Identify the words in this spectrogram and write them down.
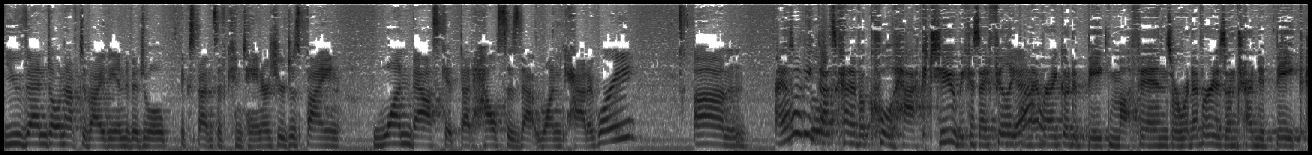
you then don't have to buy the individual expensive containers. You're just buying one basket that houses that one category. Um, I also think so, that's kind of a cool hack too, because I feel like yeah. whenever I go to bake muffins or whatever it is I'm trying to bake,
